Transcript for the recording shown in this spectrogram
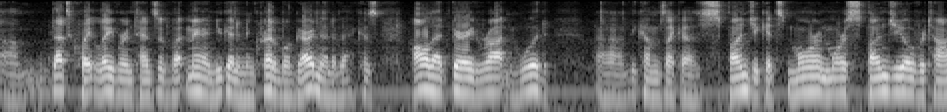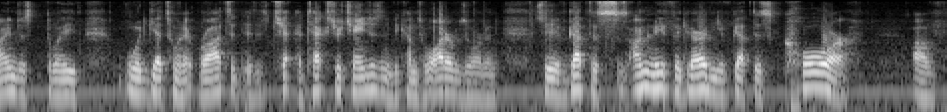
Um, that's quite labor intensive, but man, you get an incredible garden out of that because all that buried rotten wood uh, becomes like a sponge. It gets more and more spongy over time, just the way wood gets when it rots. It, it texture changes and it becomes water absorbent. So you've got this underneath the garden. You've got this core of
